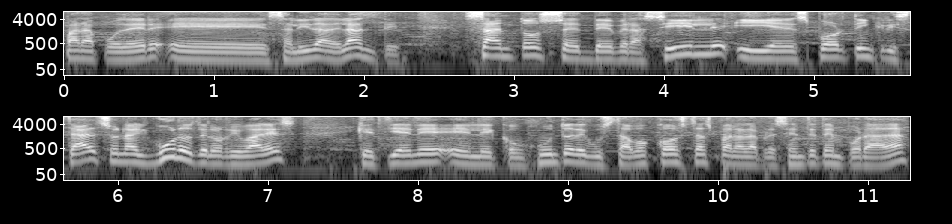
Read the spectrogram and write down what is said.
para poder eh, salir adelante. Santos eh, de Brasil y el Sporting Cristal son algunos de los rivales que tiene el conjunto de Gustavo Costas para la presente temporada.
